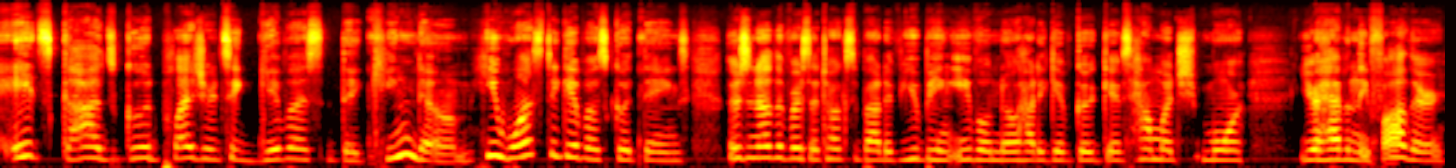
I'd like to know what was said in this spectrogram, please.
it's God's good pleasure to give us the kingdom. He wants to give us good things. There's another verse that talks about if you being evil know how to give good gifts, how much more your heavenly Father.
